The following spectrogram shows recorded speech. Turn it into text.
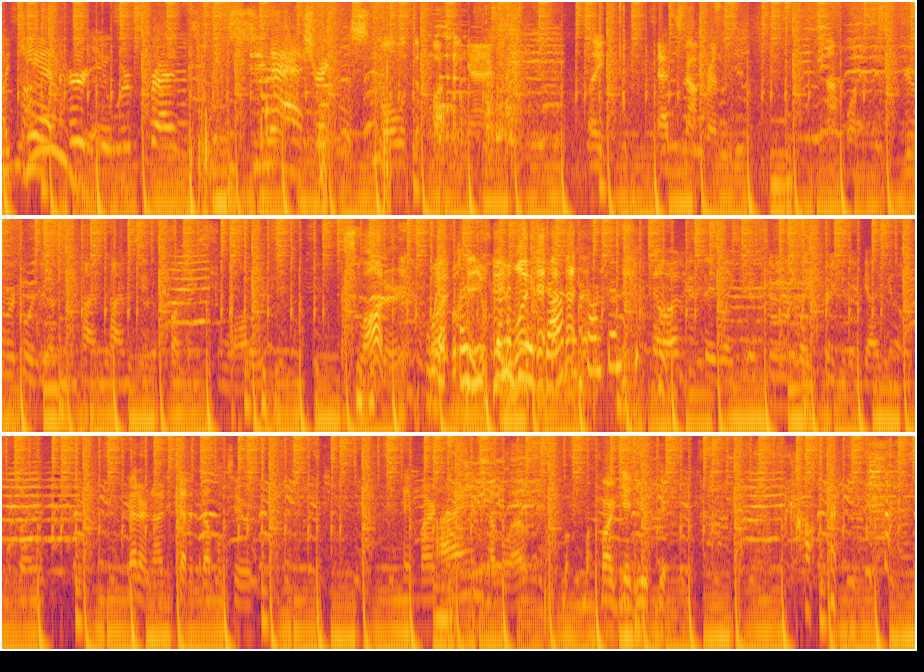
I can't hurt you. We're friends. Smash right in the skull with the fucking axe. Like, that's not friendly. Not one. You're gonna record this from time to time to see the fucking slaughter. Slaughter? What? Are you gonna What? be a duck or something? No, I was gonna say like as soon as like pretty good guy's gonna open fire. Better not, he's got a double two. Hey Mark, I- double out. Mark, get your get.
